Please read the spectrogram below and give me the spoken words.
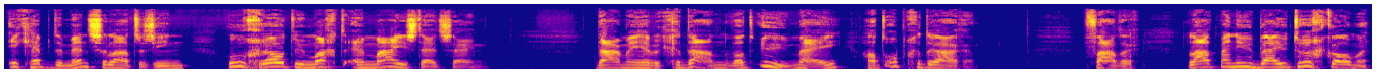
Ik heb de mensen laten zien hoe groot uw macht en majesteit zijn. Daarmee heb ik gedaan wat u mij had opgedragen. Vader, laat mij nu bij u terugkomen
